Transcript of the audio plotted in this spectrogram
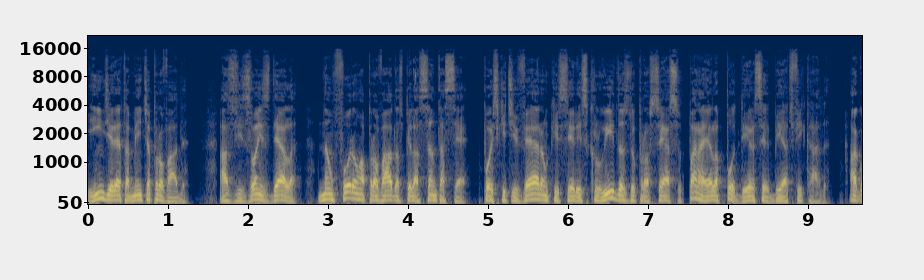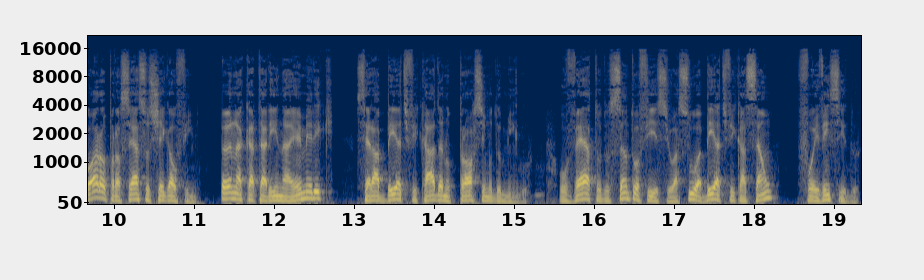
e indiretamente aprovada. As visões dela não foram aprovadas pela Santa Sé pois que tiveram que ser excluídas do processo para ela poder ser beatificada. Agora o processo chega ao fim. Ana Catarina Emmerich será beatificada no próximo domingo. O veto do Santo Ofício à sua beatificação foi vencido.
